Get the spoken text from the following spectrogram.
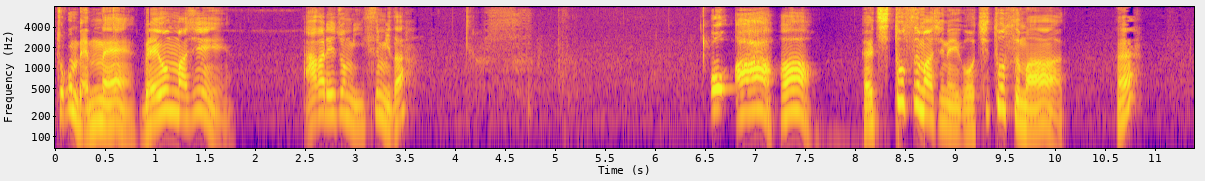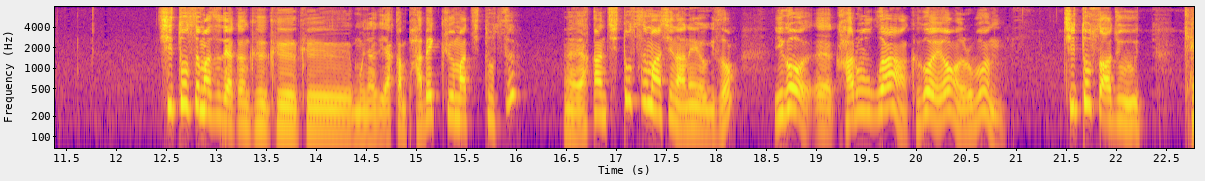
조금 맵네. 매운 맛이 아가리 좀 있습니다. 어, 아, 아, 에, 치토스 맛이네 이거 치토스 맛. 에? 치토스 맛은 약간 그 그 그 뭐냐 약간 바베큐 맛 치토스? 예, 약간 치토스 맛이 나네 여기서. 이거 예, 가루가 그거예요, 여러분. 치토스 아주 개...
